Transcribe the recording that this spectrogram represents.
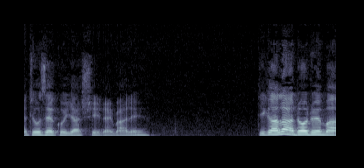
အကျိုးဆက်ကိုရရှိနိုင်ပါတယ်ဒီကာလအတော်တွင်မှာ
